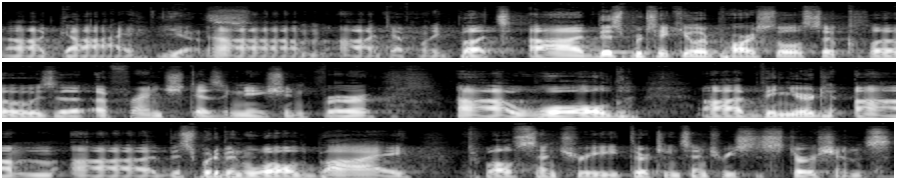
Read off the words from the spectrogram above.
uh, guy. Yes. Um, uh, definitely. But uh, this particular parcel, so Clos, a, a French designation for uh, walled uh, vineyard. Um, uh, this would have been walled by 12th century, 13th century Cistercians.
